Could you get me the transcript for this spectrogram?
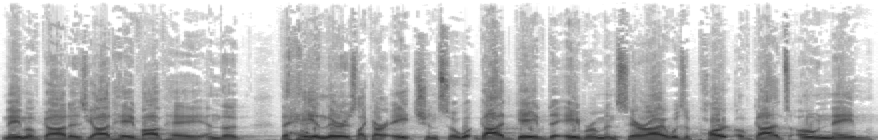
name of God is Yad He Vav He, and the, the He in there is like our H. And so what God gave to Abram and Sarai was a part of God's own name,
